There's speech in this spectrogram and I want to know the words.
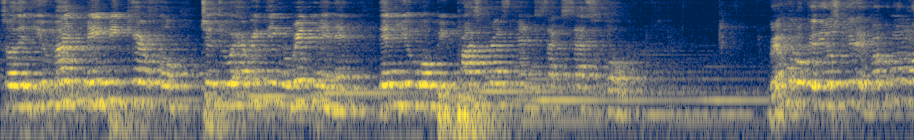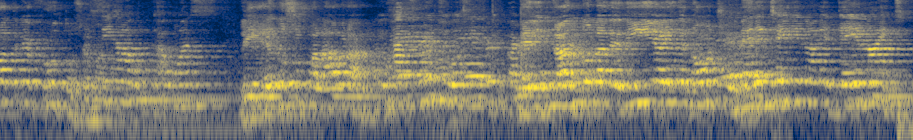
so that you might may be careful to do everything written in it. Then you will be prosperous and successful. Vemos lo que Dios quiere. Vamos vamos a tener frutos, You see how God wants Leyendo su palabra, you have fruit, you will see fruit by by reading His word, meditándola de día y de noche meditating on it day and night,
